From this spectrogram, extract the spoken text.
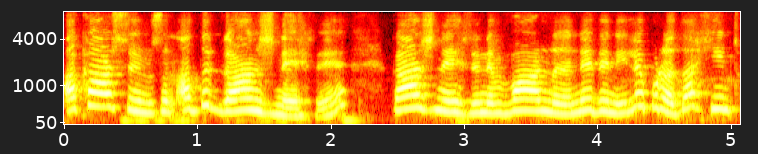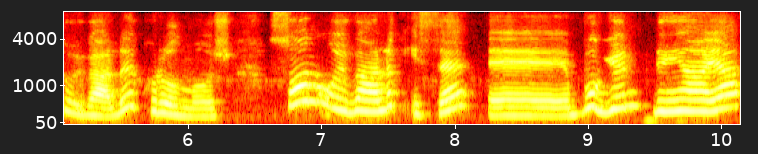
Akarsuyumuzun adı Ganj Nehri. Ganj Nehri'nin varlığı nedeniyle burada Hint uygarlığı kurulmuş. Son uygarlık ise e, bugün dünyaya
